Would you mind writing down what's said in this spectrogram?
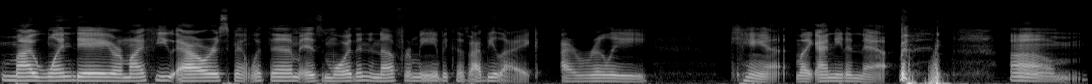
my one day or my few hours spent with them is more than enough for me because I'd be like, I really can't. Like I need a nap. um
